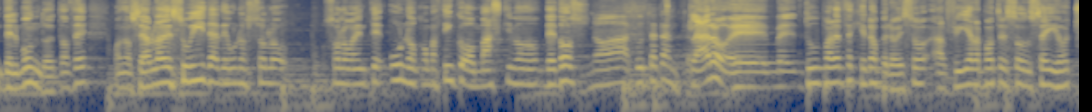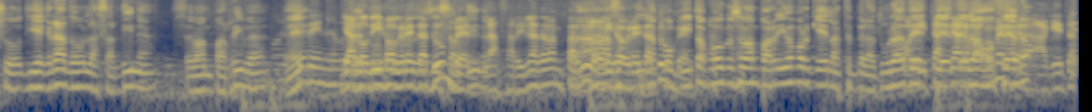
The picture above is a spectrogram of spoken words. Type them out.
del mundo. Entonces, cuando se habla de subida de uno solo, solamente 1,5 o máximo de 2, no asusta tanto. Claro, eh, tú pareces que no, pero eso al fin y al postre son 6, 8, 10 grados, las sardinas se van para arriba. ¿eh? pena, Ya lo dijo Greta Thunberg, sardina. las sardinas se van para Ah, arriba, las dijo sardinas Greta Thunberg. poquito a poco se van para arriba porque las temperaturas Pues de, de- de los océanos. aquí está.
